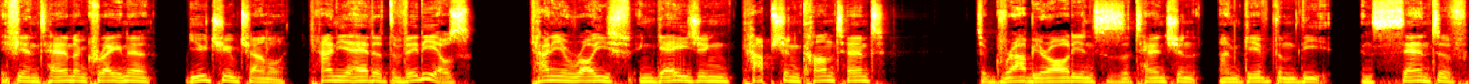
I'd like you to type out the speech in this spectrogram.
If you intend on creating a YouTube channel, can you edit the videos? Can you write engaging caption content to grab your audience's attention and give them the incentive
